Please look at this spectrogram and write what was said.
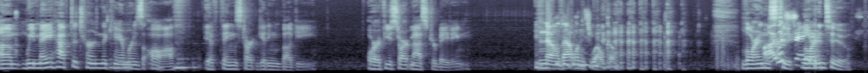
Um, we may have to turn the cameras off if things start getting buggy, or if you start masturbating. No, that one's welcome. Lauren's too. saying- Lauren too.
